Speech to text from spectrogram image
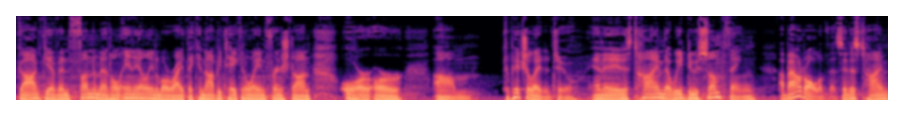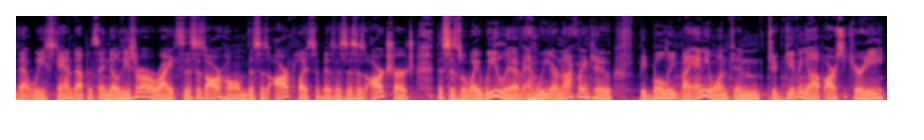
God-given, fundamental, inalienable right that cannot be taken away, infringed on, or or um, capitulated to. And it is time that we do something about all of this. It is time that we stand up and say, no, these are our rights. This is our home. This is our place of business. This is our church. This is the way we live. And we are not going to be bullied by anyone into giving up our security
